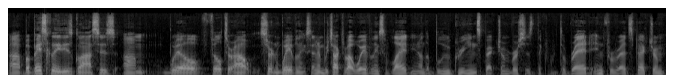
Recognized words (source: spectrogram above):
Uh, but basically, these glasses um, will filter out certain wavelengths. And then we talked about wavelengths of light, you know, the blue green spectrum versus the, the red infrared spectrum.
